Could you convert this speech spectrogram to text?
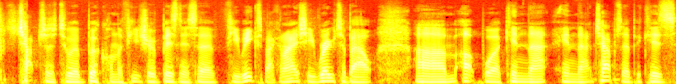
chapter to a book on the future of business a few weeks back, and I actually wrote about um, Upwork in that in that chapter because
